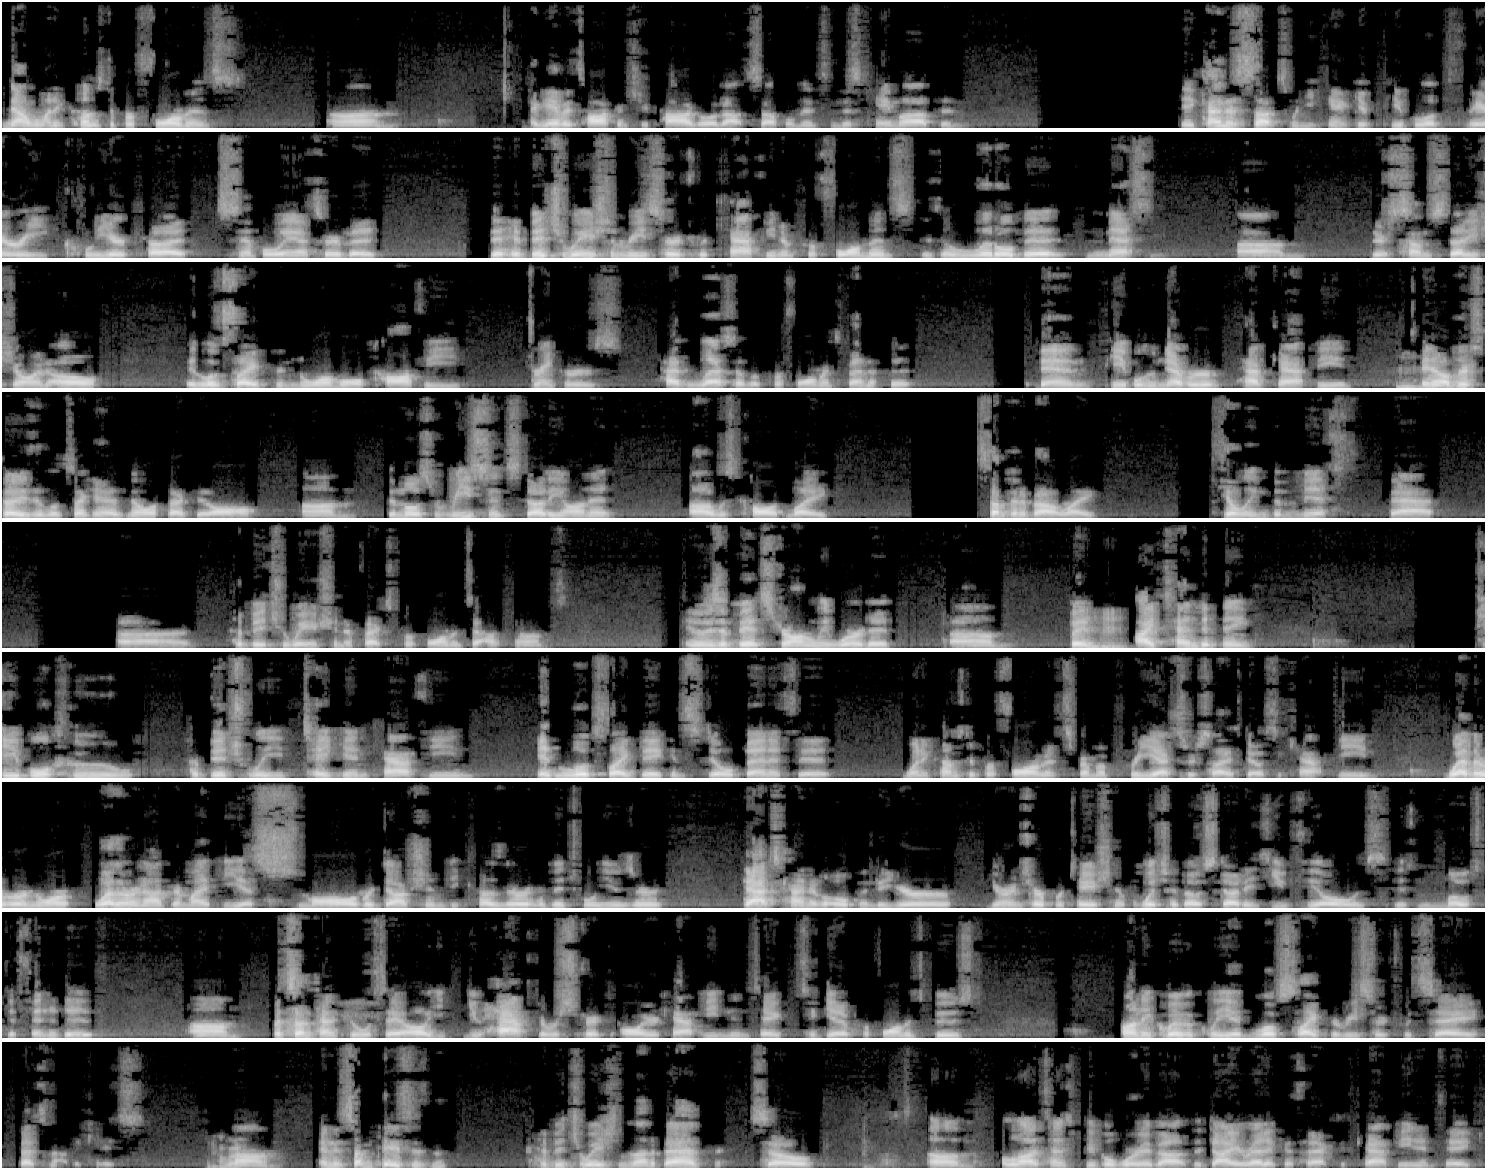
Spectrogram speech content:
now, when it comes to performance, um, I gave a talk in Chicago about supplements, and this came up, and it kind of sucks when you can't give people a very clear cut, simple answer. But the habituation research with caffeine and performance is a little bit messy. Um, there's some studies showing, oh, it looks like the normal coffee drinkers had less of a performance benefit than people who never have caffeine. Mm-hmm. In other studies, it looks like it has no effect at all. Um, the most recent study on it uh, was called like something about like killing the myth that uh, habituation affects performance outcomes. It was a bit strongly worded, um, but mm-hmm. I tend to think people who habitually take in caffeine, it looks like they can still benefit when it comes to performance from a pre-exercise dose of caffeine. Whether or not whether or not there might be a small reduction because they're a habitual user, that's kind of open to your your interpretation of which of those studies you feel is, is most definitive. Um, but sometimes people say, oh, you, you have to restrict all your caffeine intake to get a performance boost. Unequivocally, it looks like the research would say that's not the case. Okay. Um, and in some cases, habituation is not a bad thing. So um, a lot of times people worry about the diuretic effect of caffeine intake,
